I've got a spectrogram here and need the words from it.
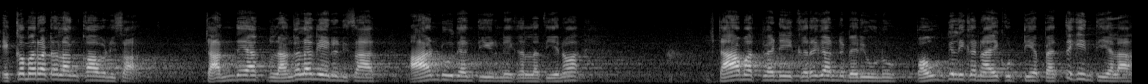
එකම රට ලංකාව නිසා ඡන්දයක් ළඟ ළඟ එන නිසා ආණ්ඩුව දැන් තීරණය කරලා තියෙනවා තාමත් වැඩේ කරගන්න බැරි වුණු පෞද්ගලික ණය කුට්ටිය පැත්තකින් තියලා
